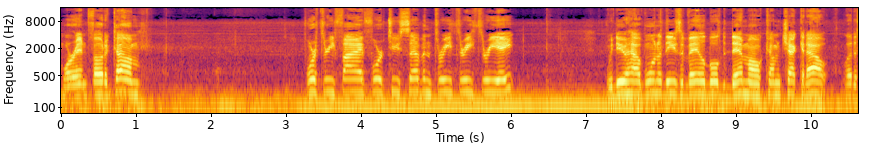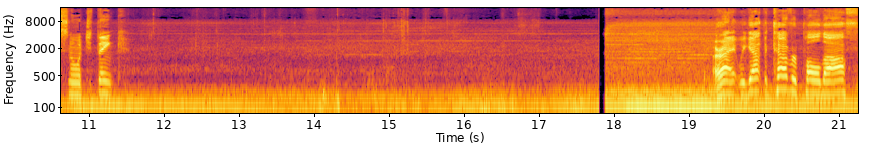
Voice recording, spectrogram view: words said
More info to come. 435-427-3338. We do have one of these available to demo. Come check it out. Let us know what you think. All right, we got the cover pulled off.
